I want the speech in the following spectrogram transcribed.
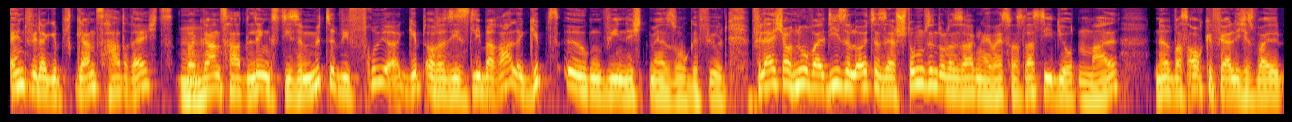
entweder gibt's ganz hart rechts oder ganz hart links. Diese Mitte wie früher gibt, oder dieses Liberale gibt's irgendwie nicht mehr so gefühlt. Vielleicht auch nur, weil diese Leute sehr stumm sind oder sagen, hey, weißt du was, lass die Idioten mal. Ne, was auch gefährlich ist, weil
